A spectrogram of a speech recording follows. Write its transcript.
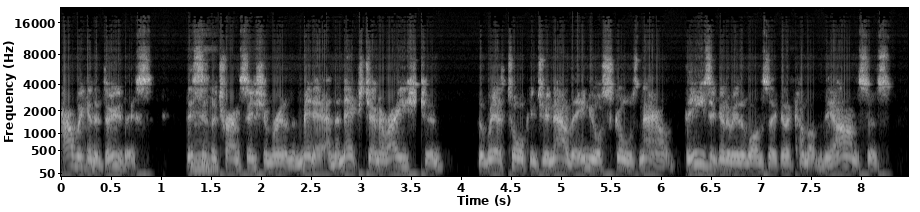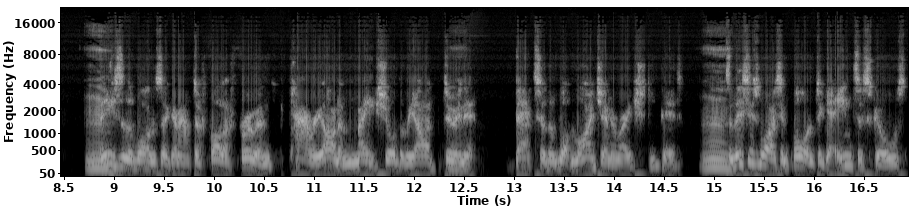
how are we going to do this? This is the transition we're in at the minute, and the next generation that we're talking to now, that in your schools now, these are going to be the ones that are going to come up with the answers. Mm. These are the ones that are going to have to follow through and carry on and make sure that we are doing it better than what my generation did. Mm. So this is why it's important to get into schools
